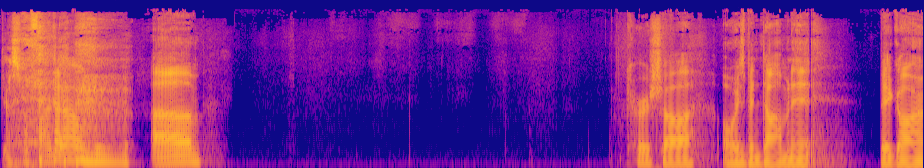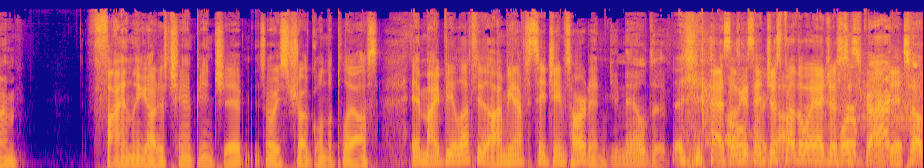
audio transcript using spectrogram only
Guess we'll find out. Um, Kershaw always been dominant, big arm. Finally got his championship. He's always struggled in the playoffs. It might be a lefty though. I'm gonna have to say James Harden. You nailed it. yes, I was gonna say just God. by the way I just We're described back it. to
